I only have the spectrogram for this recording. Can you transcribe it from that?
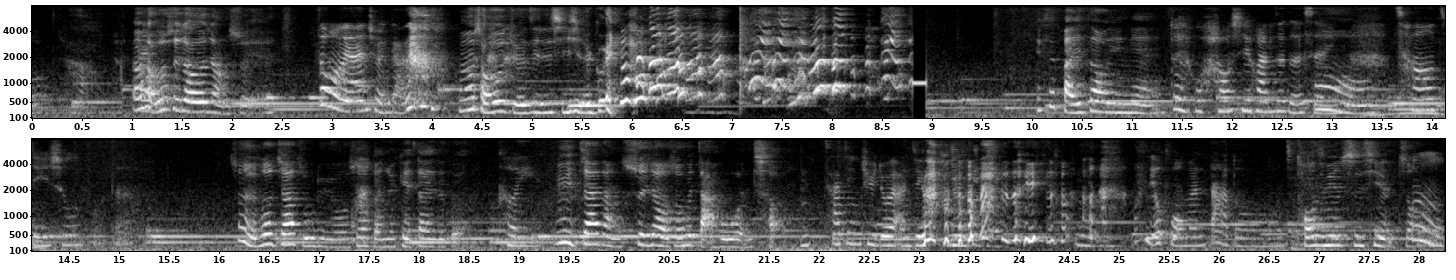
哦。好。然后小时候睡觉都这样睡，这么没安全感。然后小时候觉得自己是吸血鬼。也 是白噪音哎。对我好喜欢这个声音，哦，超级舒服的。像有时候家族旅游的时候，感觉可以带这个，可以，因为家长睡觉的时候会打呼很吵。嗯，插进去就会安静了，是这意思吗？哇，你的火蛮大的哦。头里面湿气很重。嗯，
